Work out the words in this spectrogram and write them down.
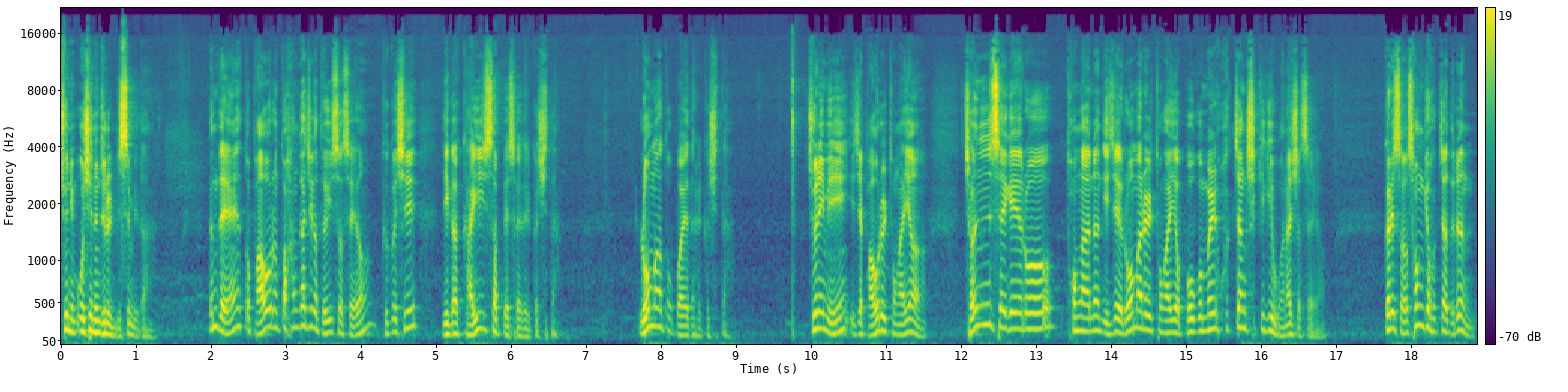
주님 오시는 줄을 믿습니다. 근데 또 바울은 또 한 가지가 더 있었어요. 그것이 네가 가이사 앞에 서야 될 것이다. 로마도 봐야 할 것이다. 주님이 이제 바울을 통하여 전 세계로 통하는 이제 로마를 통하여 복음을 확장시키기 원하셨어요. 그래서 성교학자들은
